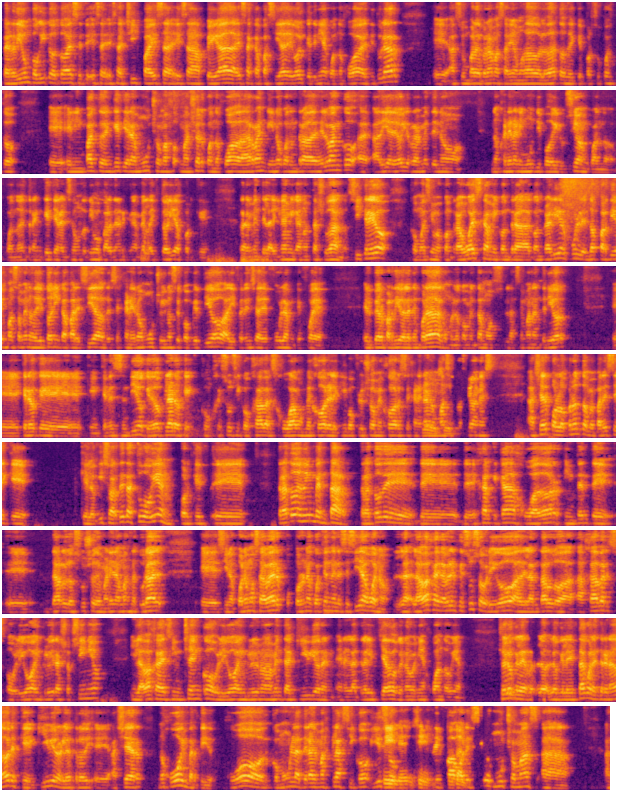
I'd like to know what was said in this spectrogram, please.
perdió un poquito toda esa, chispa, esa, pegada, esa capacidad de gol que tenía cuando jugaba de titular. Eh, hace un par de programas habíamos dado los datos de que, por supuesto, eh, el impacto de Enquetia era mucho mayor cuando jugaba de arranque y no cuando entraba desde el banco. A, día de hoy realmente no, no, genera ningún tipo de ilusión cuando, cuando entra Enquetia en el segundo tiempo para tener que cambiar la historia porque realmente la dinámica no está ayudando. Sí creo, como decimos, contra West Ham y contra, contra Liverpool, dos partidos más o menos de tónica parecida, donde se generó mucho y no se convirtió, a diferencia de Fulham, que fue el peor partido de la temporada, como lo comentamos la semana anterior. Eh, creo que, en ese sentido quedó claro que con Jesús y con Havers jugamos mejor, el equipo fluyó mejor, se generaron más situaciones. Ayer, por lo pronto, me parece que, que lo que hizo Arteta estuvo bien, porque eh, trató de no inventar, trató de, dejar que cada jugador intente eh, dar lo suyo de manera más natural. Eh, si nos ponemos a ver, por una cuestión de necesidad, bueno, la, baja de Gabriel Jesús obligó a adelantarlo a, a, Havertz, obligó a incluir a Jorginho, y la baja de Sinchenko obligó a incluir nuevamente a Kivior en, el lateral izquierdo que no venía jugando bien. Yo lo, que le, lo, que le destaco al entrenador es que Kivior el otro eh, ayer no jugó invertido jugó como un lateral más clásico y eso le, favoreció mucho más a,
